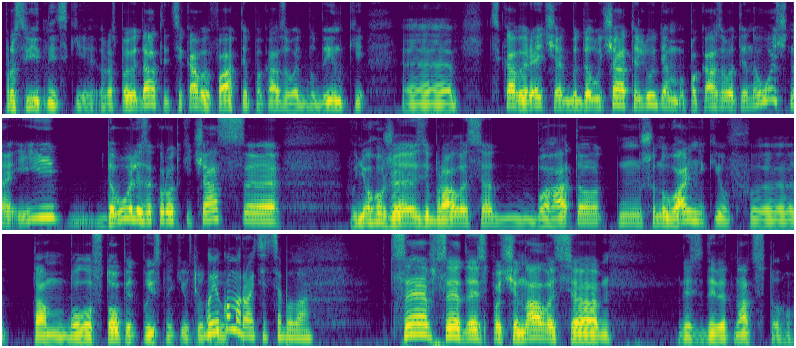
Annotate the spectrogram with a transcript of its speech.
просвітницькі, розповідати цікаві факти, показувати будинки, е, цікаві речі, якби долучати людям, показувати наочно, і доволі за короткий час. е, В нього вже зібралося багато шанувальників. е, Там було 100 підписників. Тут У якому році це було? Це все десь починалося десь з 19-го.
